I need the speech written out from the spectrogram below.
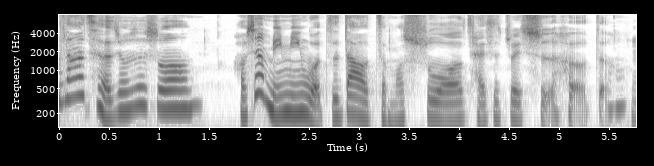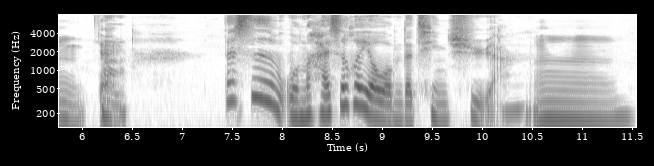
个拉扯就是说，好像明明我知道怎么说才是最适合的，嗯，对，嗯，但是我们还是会有我们的情绪啊，嗯，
